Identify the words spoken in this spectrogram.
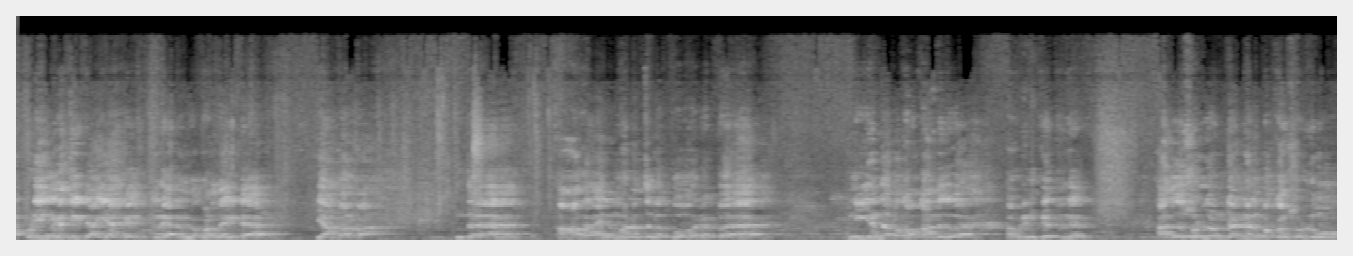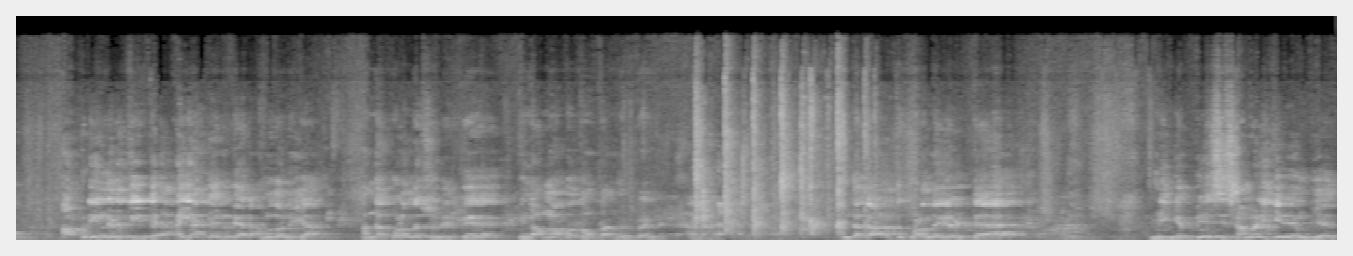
அப்படின்னு நினச்சிக்கிட்டு ஐயா கேட்டுருக்காரு அந்த குழந்தைகிட்ட. ஏன் பாப்பா இந்த ஆதாயமானத்தில் போகிறப்ப நீ எந்த பக்கம் உட்காந்துக்குவ அப்படின்னு கேட்டிருக்காரு அது சொல்லும் ஜன்னல் பக்கம் சொல்லும் அப்படின்னு நினைச்சிக்கிட்டு ஐயா கேட்டிருக்காரு அமுதன் ஐயா அந்த குழந்தை சொல்லியிருக்கு எங்கள் அம்மா பக்கம் உட்காந்துருப்பேன் இந்த காலத்து குழந்தைகள்கிட்ட நீங்க பேசி சமாளிக்கவே முடியாது.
